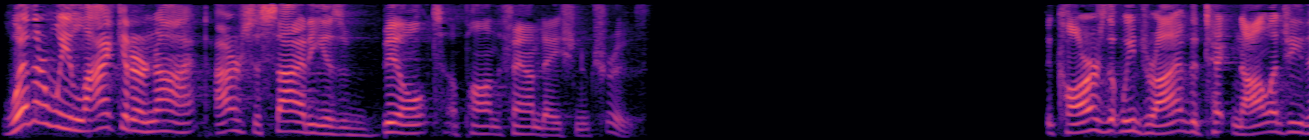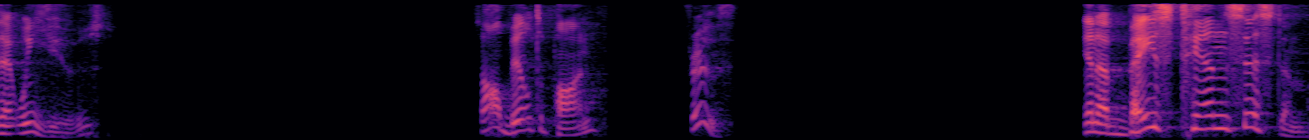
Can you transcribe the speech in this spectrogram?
Whether we like it or not, our society is built upon the foundation of truth. The cars that we drive, the technology that we use, it's all built upon truth. In a base 10 system,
